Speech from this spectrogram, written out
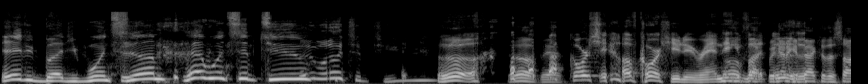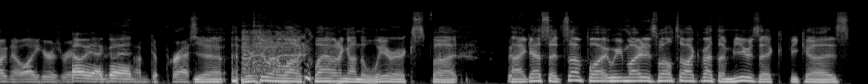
Everybody wants some. I want some too. I too. want some too. Ugh. Oh man. Of course you, of course you do, Randy. Oh, but fuck. We gotta get back to the song now. All I hear is Randy. Oh, yeah, go ahead. I'm depressed. Yeah, we're doing a lot of clowning on the lyrics, but I guess at some point we might as well talk about the music because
